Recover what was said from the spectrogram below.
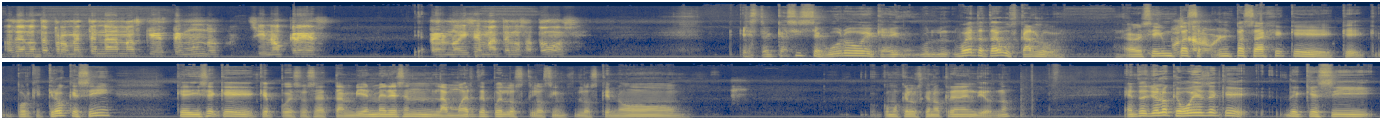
O sea, no te prometen nada más que este mundo, si no crees. Pero no dice mátenlos a todos. Estoy casi seguro, güey, que hay... Voy a tratar de buscarlo, güey. A ver si hay un, un pasaje que, porque creo que sí, que dice que, que, pues, o sea, también merecen la muerte, pues, los, los, los que no, como que los que no creen en Dios, ¿no? Entonces yo lo que voy es de que, de que si,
